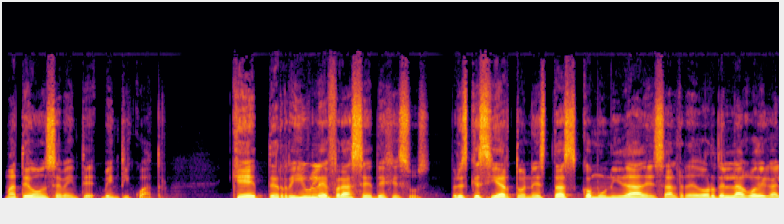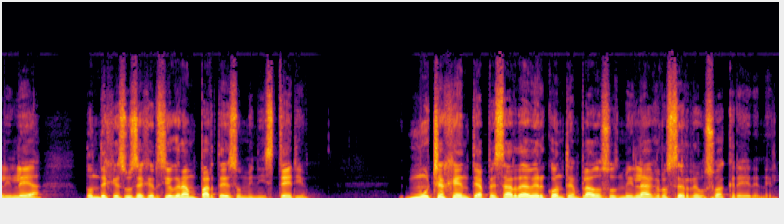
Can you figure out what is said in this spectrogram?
Mateo 11, 20, 24. Qué terrible frase de Jesús. Pero es que es cierto, en estas comunidades alrededor del lago de Galilea, donde Jesús ejerció gran parte de su ministerio, mucha gente, a pesar de haber contemplado sus milagros, se rehusó a creer en él.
